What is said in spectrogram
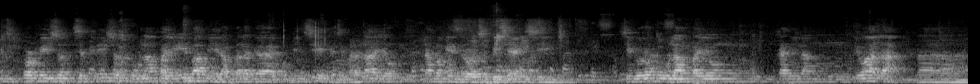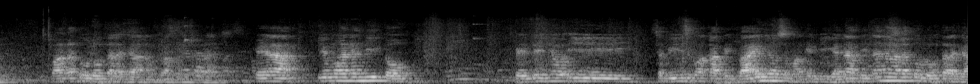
information dissemination, kulang pa yung iba, mahirap talaga kumbinsin kasi malalayo na mag-enroll sa BCIC. Siguro kulang pa yung kanilang tiwala na makakatulong talaga ang crop insurance. Kaya yung mga nandito, pwede nyo i-sabihin sa mga kapitbahay nyo, sa mga kaibigan natin na nakakatulong talaga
